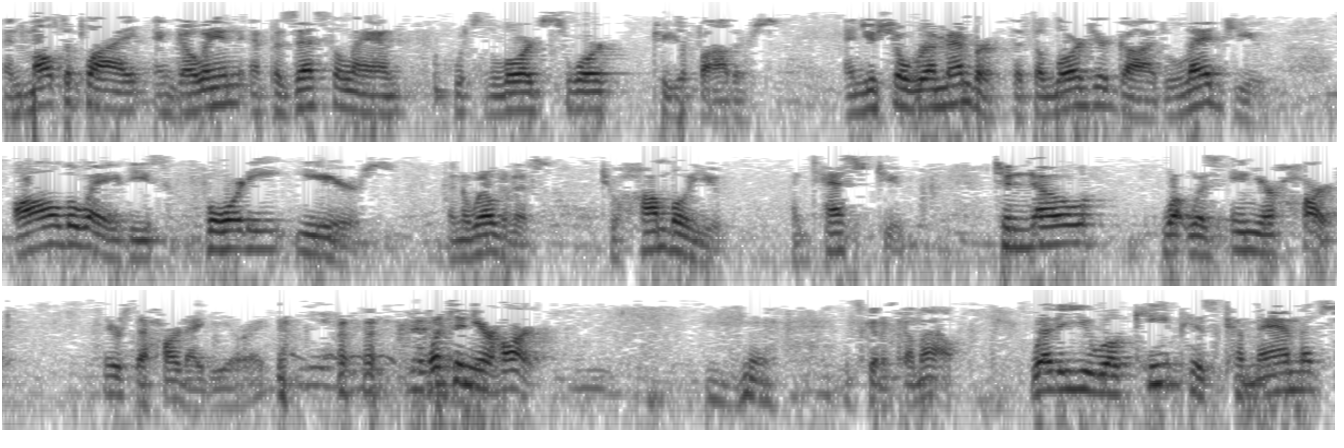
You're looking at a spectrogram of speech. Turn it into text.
and multiply and go in and possess the land which the Lord swore to your fathers. And you shall remember that the Lord your God led you all the way these 40 years in the wilderness to humble you and test you, to know what was in your heart. There's the heart idea, right? What's in your heart? it's going to come out. Whether you will keep his commandments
